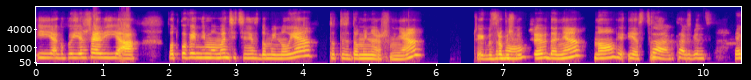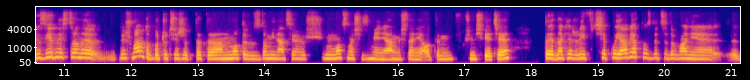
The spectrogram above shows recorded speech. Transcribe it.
i jakby jeżeli ja w odpowiednim momencie cię nie zdominuję, to ty zdominujesz mnie, czy jakby zrobisz no. mi krzywdę, nie? No, jest coś. Tak, tak, więc jak z jednej strony już mam to poczucie, że te, ten motyw z dominacją już mocno się zmienia, myślenie o tym w tym świecie, to jednak jeżeli się pojawia, to zdecydowanie y,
